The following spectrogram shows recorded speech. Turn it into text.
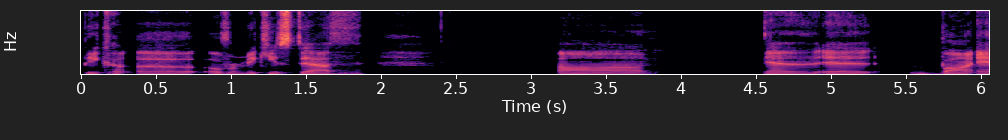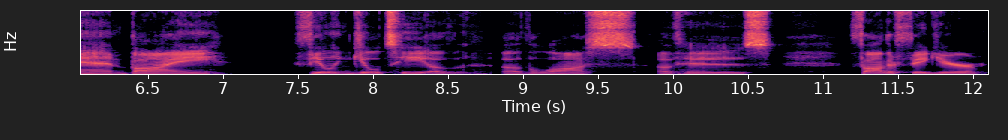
because uh, over Mickey's death. Uh, and and by and by feeling guilty of of the loss of his father figure,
